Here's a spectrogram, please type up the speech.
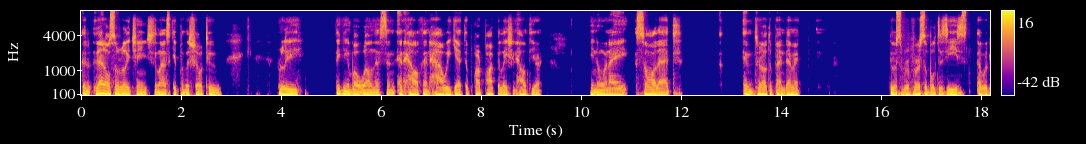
that also really changed the landscape of the show too. Really thinking about wellness and, and health and how we get the, our population healthier. You know, when I saw that and throughout the pandemic, there was a reversible disease that would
